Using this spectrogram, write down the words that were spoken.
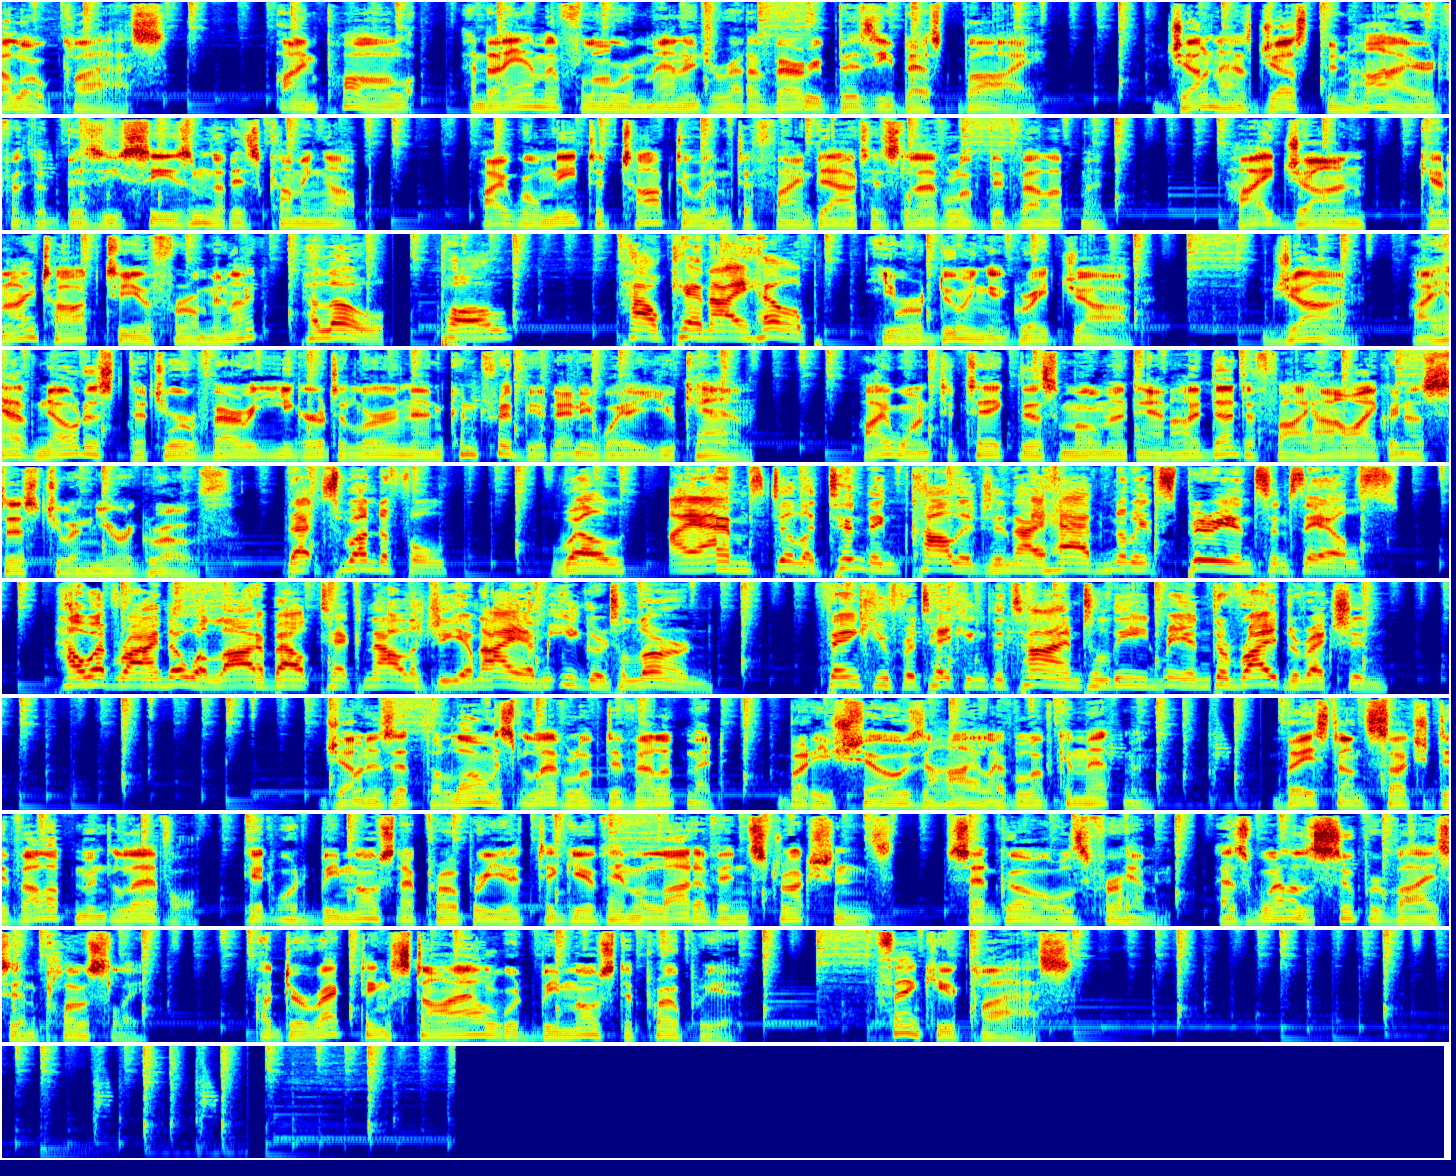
Hello class. I'm Paul, and I am a floor manager at a very busy Best Buy. John has just been hired for the busy season that is coming up. I will need to talk to him to find out his level of development. Hi John, can I talk to you for a minute? Hello, Paul. How can I help? You are doing a great job. John, I have noticed that you're very eager to learn and contribute any way you can. I want to take this moment and identify how I can assist you in your growth. That's wonderful. Well, I am still attending college and I have no experience in sales. However, I know a lot about technology and I am eager to learn. Thank you for taking the time to lead me in the right direction. John is at the lowest level of development, but he shows a high level of commitment. Based on such development level, it would be most appropriate to give him a lot of instructions, set goals for him, as well as supervise him closely. A directing style would be most appropriate. Thank you class.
